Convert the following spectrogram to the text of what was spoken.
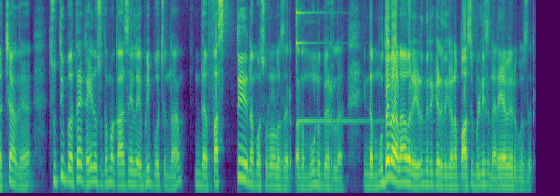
வச்சாங்க. சுற்றி பார்த்தா கையில் சுத்தமாக காசு இல்லை. எப்படி போச்சுன்னா இந்த ஃபஸ்ட்டு நம்ம சொல்லுவோம்ல சார் அந்த மூணு பேரில் இந்த முதல் ஆளாக அவர் இருந்திருக்கிறதுக்கான பாசிபிலிட்டிஸ் நிறையாவே இருக்கும் சார்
